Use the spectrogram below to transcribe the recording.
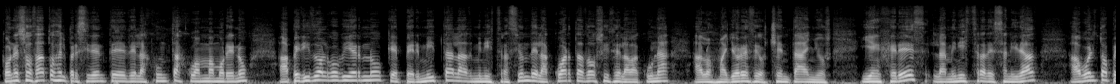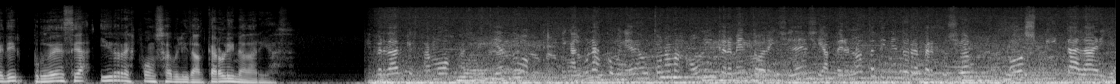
Con esos datos, el presidente de la Junta, Juanma Moreno, ha pedido al Gobierno que permita la administración de la cuarta dosis de la vacuna a los mayores de 80 años. Y en Jerez, la ministra de Sanidad ha vuelto a pedir prudencia y responsabilidad. Carolina Darias. Es verdad que estamos en algunas comunidades autónomas un incremento de la incidencia, pero no está teniendo repercusión hospitalaria,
